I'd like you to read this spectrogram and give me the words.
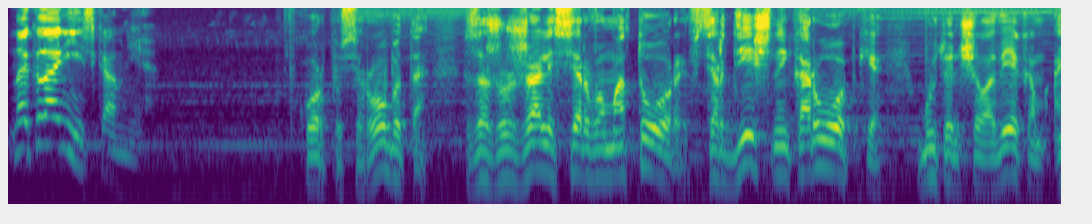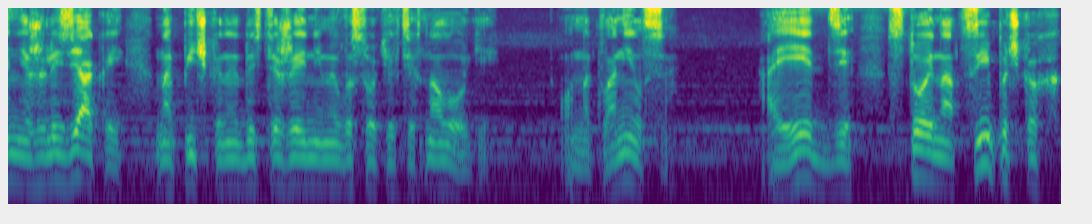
«Наклонись ко мне». В корпусе робота зажужжали сервомоторы в сердечной коробке, будь он человеком, а не железякой, напичканной достижениями высоких технологий. Он наклонился. А Эдди, стоя на цыпочках,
